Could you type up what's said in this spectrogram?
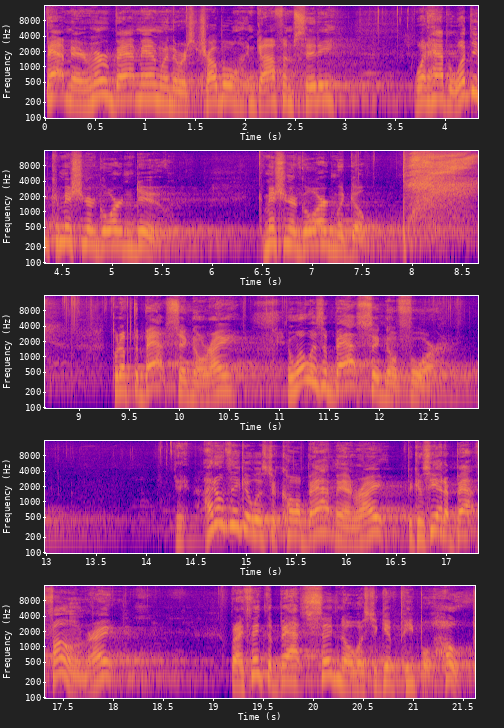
Batman. Remember Batman when there was trouble in Gotham City? What happened? What did Commissioner Gordon do? Commissioner Gordon would go put up the bat signal, right? And what was the bat signal for? I don't think it was to call Batman, right? Because he had a bat phone, right? But I think the bat signal was to give people hope.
